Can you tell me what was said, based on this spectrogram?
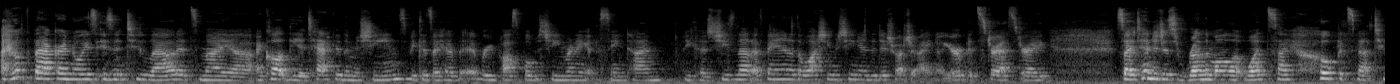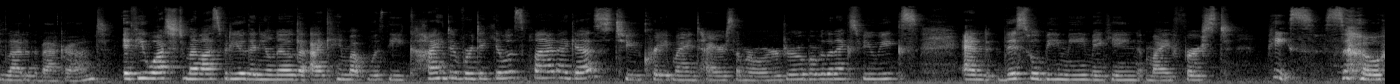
I hope the background noise isn't too loud. It's my, uh, I call it the attack of the machines because I have every possible machine running at the same time because she's not a fan of the washing machine or the dishwasher. I know you're a bit stressed, right? So I tend to just run them all at once. I hope it's not too loud in the background. If you watched my last video, then you'll know that I came up with the kind of ridiculous plan, I guess, to create my entire summer wardrobe over the next few weeks. And this will be me making my first piece. So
